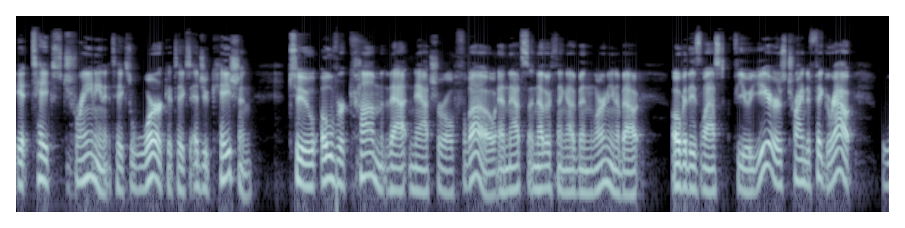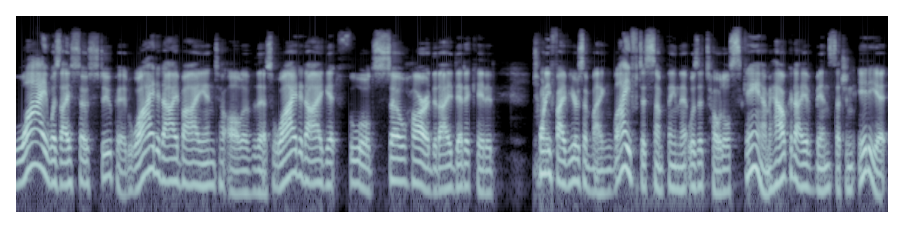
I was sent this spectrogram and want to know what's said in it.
it takes training it takes work it takes education to overcome that natural flow and that's another thing i've been learning about over these last few years trying to figure out why was I so stupid? Why did I buy into all of this? Why did I get fooled so hard that I dedicated 25 years of my life to something that was a total scam? How could I have been such an idiot?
